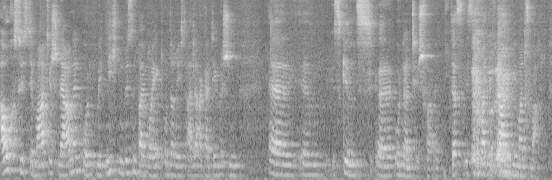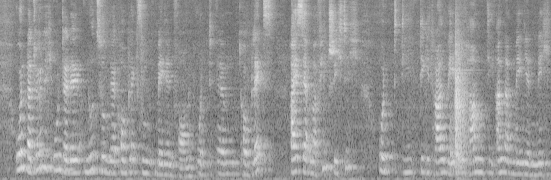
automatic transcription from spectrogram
auch systematisch lernen und mitnichten müssen beim Projektunterricht alle akademischen äh, ähm, Skills äh, unter den Tisch fallen. Das ist immer die Frage, wie man es macht. Und natürlich unter der Nutzung der komplexen Medienformen. Und ähm, komplex heißt ja immer vielschichtig und die digitalen Medien haben die anderen Medien nicht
